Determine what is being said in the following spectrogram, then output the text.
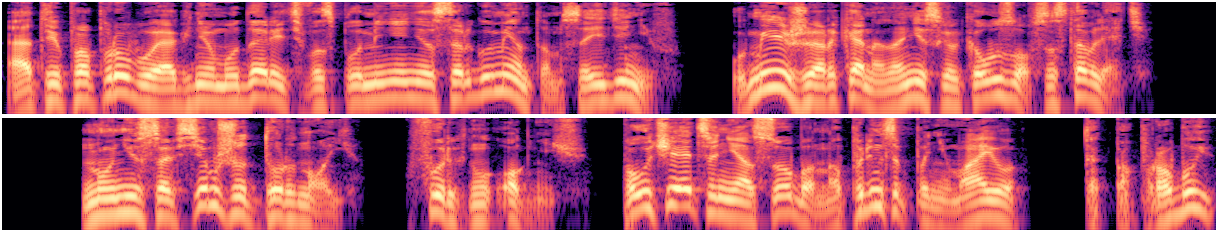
«А ты попробуй огнем ударить воспламенение с аргументом, соединив. Умеешь же аркана на несколько узлов составлять?» «Ну, не совсем же дурной», — фыркнул Огнич. «Получается не особо, но принцип понимаю. Так попробуй».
